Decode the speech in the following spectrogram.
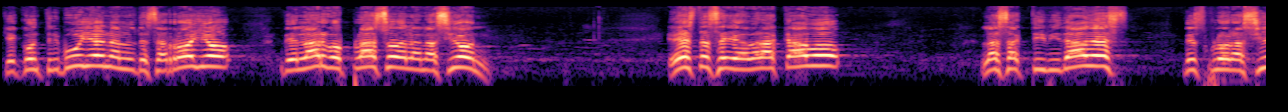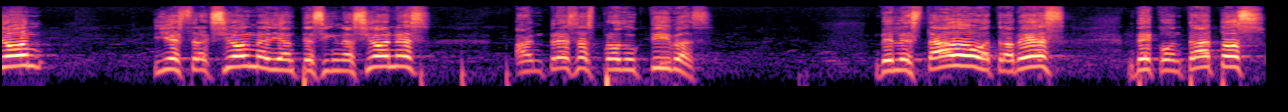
que contribuyan al desarrollo de largo plazo de la nación. Esta se llevará a cabo las actividades de exploración y extracción mediante asignaciones a empresas productivas del Estado o a través de contratos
